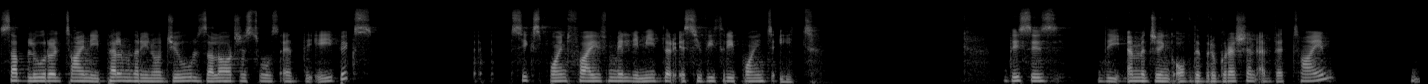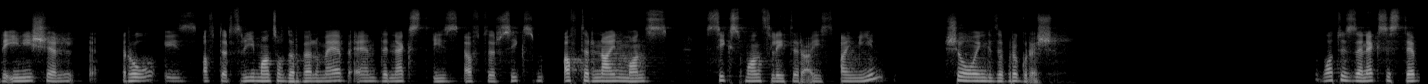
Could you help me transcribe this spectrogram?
subpleural tiny pulmonary nodule. The largest was at the apex, 6.5 millimeter, SUV 3.8. This is the imaging of the progression at that time. The initial row is after three months of durvalumab, and the next is after six, after nine months, six months later, I, I mean, showing the progression. What is the next step?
